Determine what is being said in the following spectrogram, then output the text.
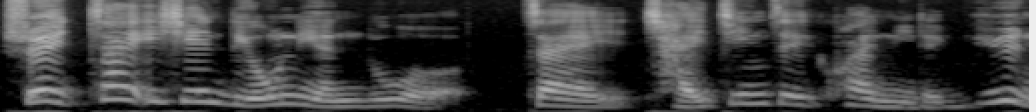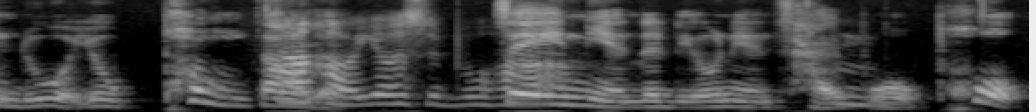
所以在一些流年如果。在财经这一块，你的运如果又碰到了这一年的流年财帛破，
